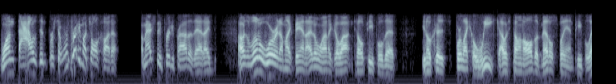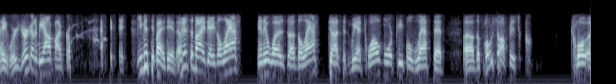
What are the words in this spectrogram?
one thousand percent. We're pretty much all caught up. I'm actually pretty proud of that. I I was a little worried. I'm like, man, I don't want to go out and tell people that, you know, because for like a week I was telling all the metals plan people, hey, we're you're going to be out by Friday. you missed it by a day though. This is my day. The last, and it was uh, the last dozen. We had 12 more people left. That uh, the post office. Clo-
